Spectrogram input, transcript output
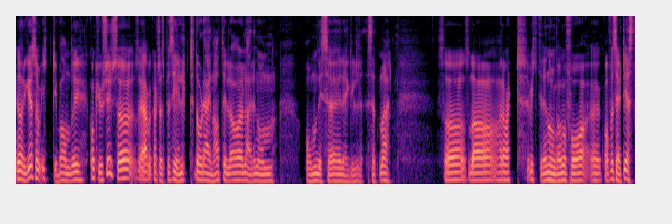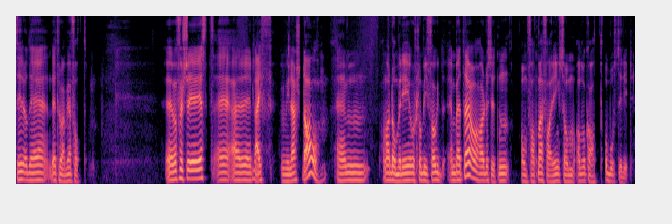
i Norge som ikke behandler konkurser, så, så jeg er vel kanskje spesielt dårlig egna til å lære noen om disse regelsettene. Så, så da har det vært viktigere enn noen gang å få eh, kvalifiserte gjester, og det, det tror jeg vi har fått. Eh, Vår første gjest eh, er Leif Villarsdal. Han er dommer i Oslo byfogdembetet og har dessuten omfattende erfaring som advokat og bostyrer.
